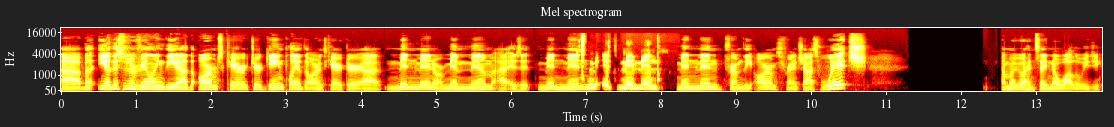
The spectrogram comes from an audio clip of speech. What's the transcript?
Uh, but you know, this was revealing the uh, the Arms character gameplay of the Arms character, uh, Min Min or Mim Mim. Uh, is it Min Min? It's, it's Min Min. Min Min from the Arms franchise, which I'm gonna go ahead and say no Waluigi.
